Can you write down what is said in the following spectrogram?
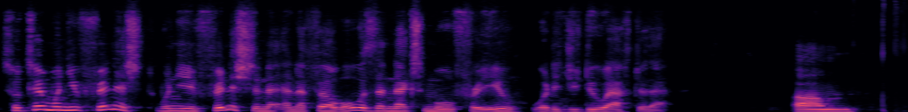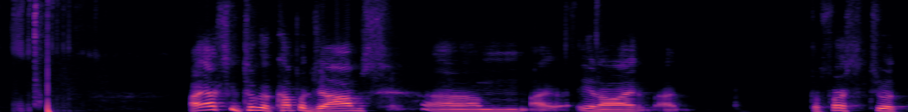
So Tim, when you finished when you finished in the NFL, what was the next move for you? What did you do after that? Um, I actually took a couple jobs. Um, I, you know, I, I, the first two or,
